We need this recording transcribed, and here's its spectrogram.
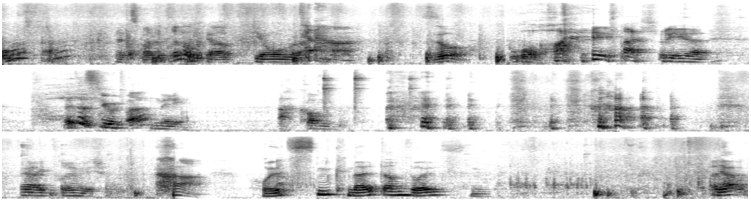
Auge. Jetzt mal eine Brille aufgehabt. Jo. Ja. So. Boah, alter Schwede. Das ist gut, wa? Nee. Ach komm. Ja, ich freue mich schon. Ha. Holsten knallt am dollsten. Also, Ja.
